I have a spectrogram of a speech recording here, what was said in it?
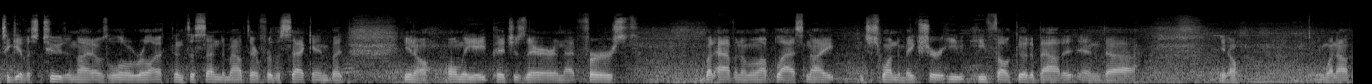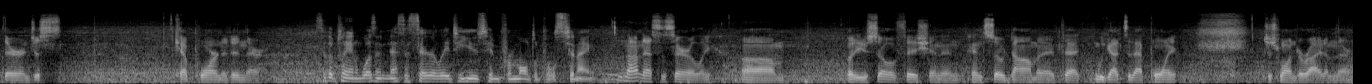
to give us two tonight, I was a little reluctant to send him out there for the second. But you know, only eight pitches there in that first. But having him up last night, just wanted to make sure he he felt good about it, and uh, you know, he went out there and just kept pouring it in there. So the plan wasn't necessarily to use him for multiples tonight. Not necessarily, um, but he was so efficient and, and so dominant that we got to that point. Just wanted to ride him there.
